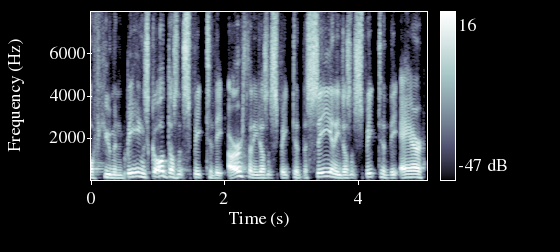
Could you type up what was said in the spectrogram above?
of human beings, God doesn't speak to the earth and he doesn't speak to the sea and he doesn't speak to the air.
